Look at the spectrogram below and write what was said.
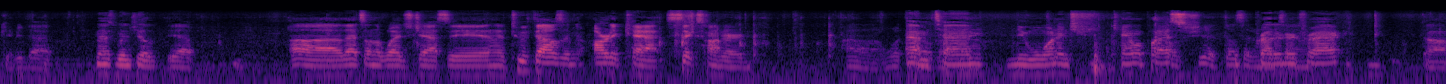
Give me that. Nice windshield. Yeah. Uh, that's on the wedge chassis. And a 2000 Arctic Cat 600. I don't know. What the hell is that M10, new one inch Oh camoplast shit, does have an Predator track. Uh,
